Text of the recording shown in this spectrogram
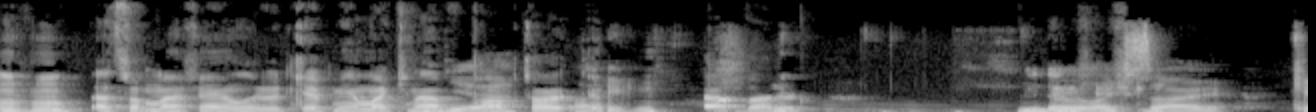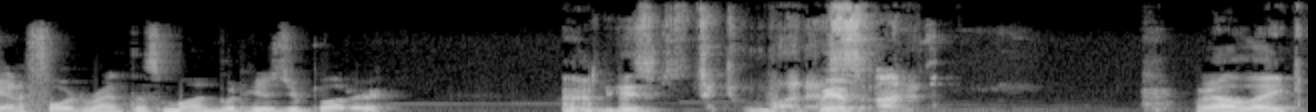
Mm-hmm. That's what my family would give me. I'm like, can I have a. Pop Tart Like, without butter? they were like, sorry, can't afford rent this month, but here's your butter. It is butter, We have- son. Well, like,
